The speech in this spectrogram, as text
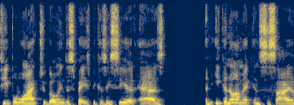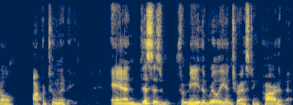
people want to go into space because they see it as an economic and societal opportunity. And this is, for me, the really interesting part of it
